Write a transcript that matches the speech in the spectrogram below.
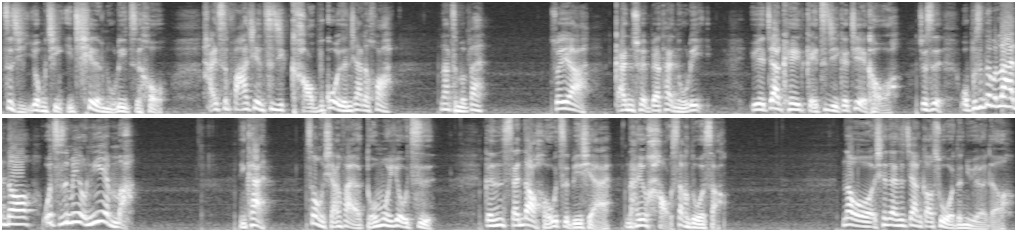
自己用尽一切的努力之后，还是发现自己考不过人家的话，那怎么办？所以啊，干脆不要太努力，因为这样可以给自己一个借口哦，就是我不是那么烂哦，我只是没有念嘛。你看这种想法有多么幼稚，跟三道猴子比起来，哪有好上多少？那我现在是这样告诉我的女儿的哦，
